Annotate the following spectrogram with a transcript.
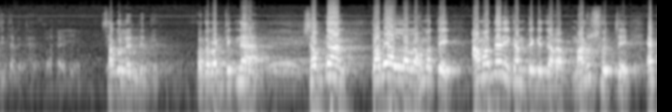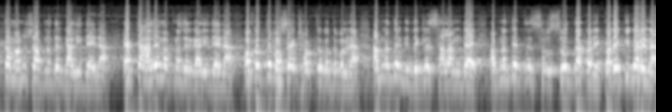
তিতালে থাকে। ছাগলের নেদি কতক্ষণ ঠিক না? সাবধান। তবে আল্লাহর রহমতে আমাদের এখান থেকে যারা মানুষ হচ্ছে, একটা মানুষ আপনাদের গালি দেয় না, একটা আলেম আপনাদের গালি দেয় না, অকথ্য ভাষায় শক্ত কথা বলে না। আপনাদেরকে দেখলে সালাম দেয় আপনাদেরকে শ্রদ্ধা করে করে কি করে না?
